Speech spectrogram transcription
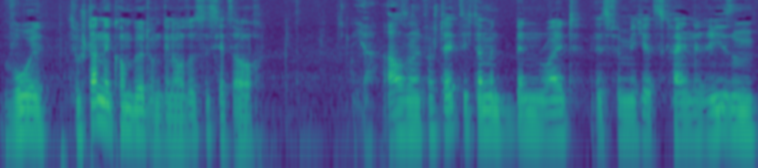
wohl zustande kommen wird und genauso ist es jetzt auch. Arsenal verstärkt sich damit. Ben Wright ist für mich jetzt kein riesen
